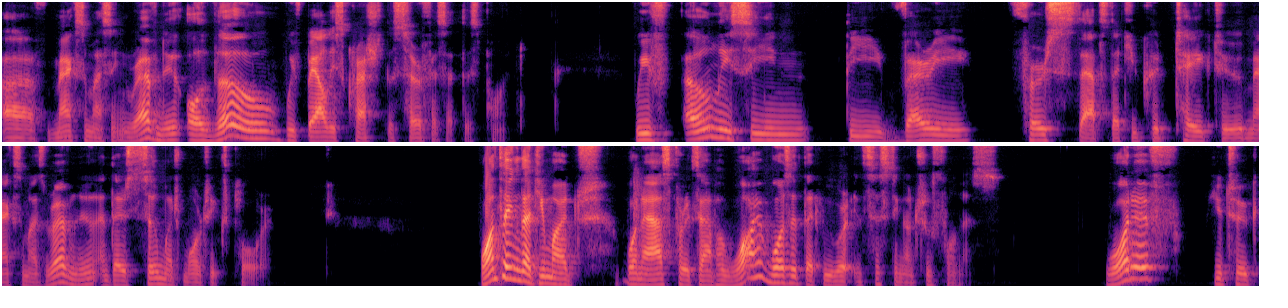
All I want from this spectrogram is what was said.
of maximizing revenue, although we've barely scratched the surface at this point. We've only seen the very first steps that you could take to maximize revenue, and there's so much more to explore. One thing that you might want to ask, for example, why was it that we were insisting on truthfulness? What if you took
